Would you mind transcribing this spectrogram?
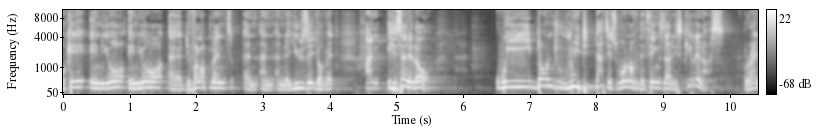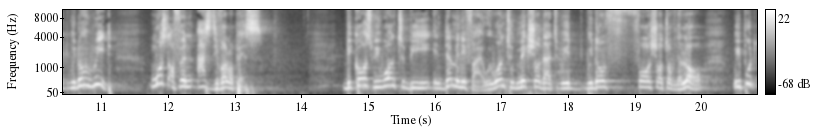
okay, in your in your uh, development and, and, and the usage of it. And he said it all. We don't read. That is one of the things that is killing us, right? We don't read. Most often, as developers, because we want to be indemnified, we want to make sure that we, we don't fall short of the law, we put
